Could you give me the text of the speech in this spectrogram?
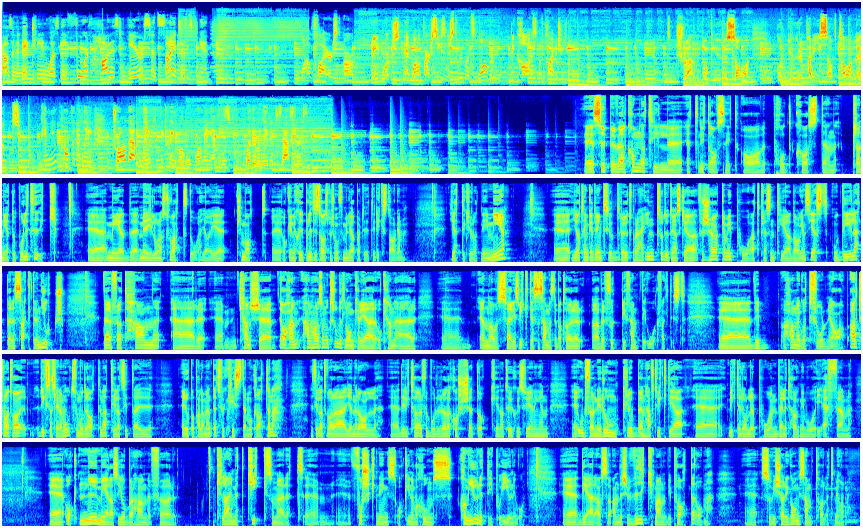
2018 was the fourth hottest year since scientists began. Wildfires are made worse, and wildfire season is three months longer because of climate change. Trump och USA går ur Parisavtalet. Can you confidently draw that link between global warming and these weather related disasters? Eh, supervälkomna till eh, ett nytt avsnitt av podcasten Planet och politik. Eh, med eh, mig, Lorentz Tovatt då. Jag är klimat och energipolitisk talesperson för Miljöpartiet i riksdagen. Jättekul att ni är med. Jag tänker att jag inte ska dra ut på det här introt utan jag ska försöka mig på att presentera dagens gäst. Och det är lättare sagt än gjort. Därför att han är eh, kanske, ja han, han har en sån otroligt lång karriär och han är eh, en av Sveriges viktigaste samhällsdebattörer över 40-50 år faktiskt. Eh, det, han har gått från, ja, allt från att vara riksdagsledamot för Moderaterna till att sitta i Europaparlamentet för Kristdemokraterna. Till att vara generaldirektör för både Röda Korset och Naturskyddsföreningen. Eh, ordförande i Romklubben, haft viktiga, eh, viktiga roller på en väldigt hög nivå i FN. Eh, och numera så jobbar han för Climate Kick som är ett eh, eh forsknings och innovationscommunity på EU-nivå. Eh, det är alltså Anders Wikman vi pratar om. Eh, så vi kör igång samtalet med honom.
